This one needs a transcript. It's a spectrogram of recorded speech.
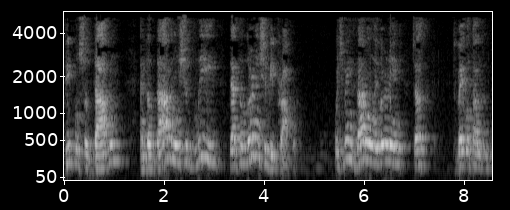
people should daven, and the davening should lead that the learning should be proper. Which means not only learning just to be able to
